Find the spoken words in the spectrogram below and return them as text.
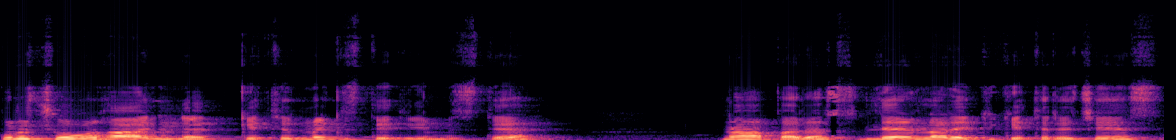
Bunu çoğul haline getirmek istediğimizde ne yaparız? Lerler eki getireceğiz.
